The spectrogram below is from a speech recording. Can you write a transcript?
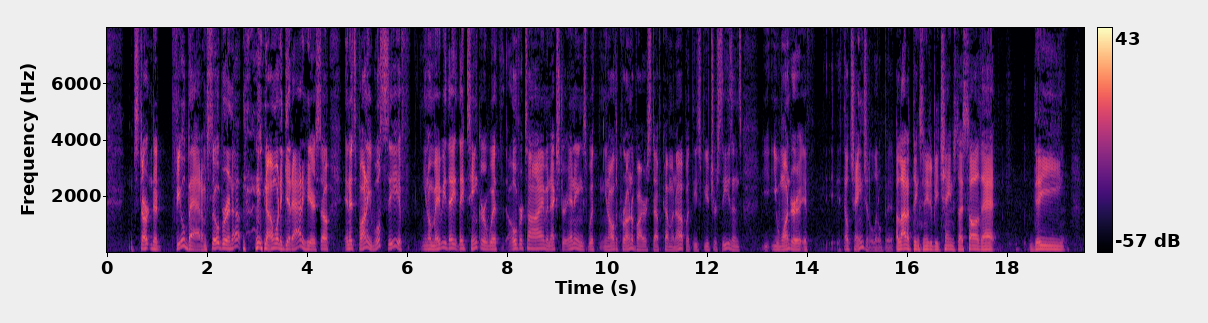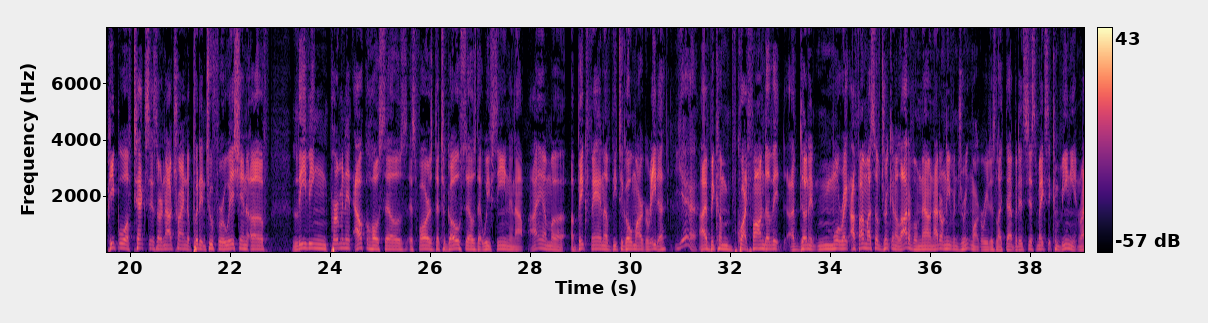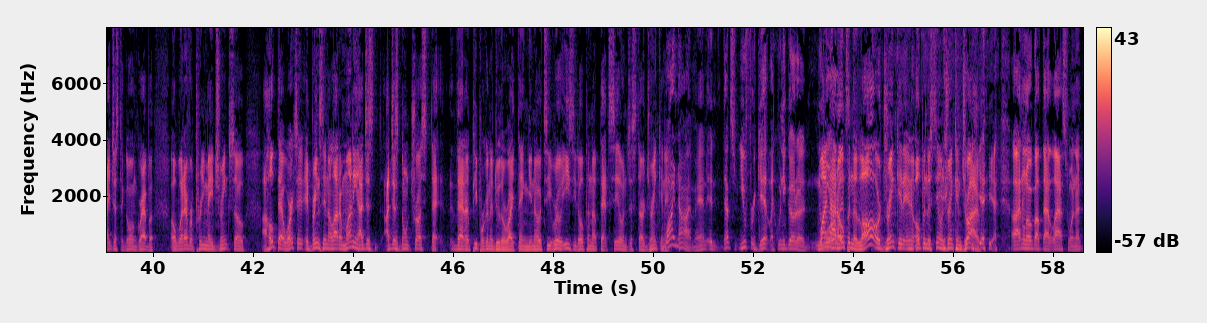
I'm starting to feel bad. I'm sobering up. you know, I want to get out of here. So, and it's funny. We'll see if you know maybe they they tinker with overtime and extra innings with you know all the coronavirus stuff coming up with these future seasons. You, you wonder if they'll change it a little bit. a lot of things need to be changed. I saw that the people of Texas are now trying to put into fruition of leaving permanent alcohol sales as far as the to-go sales that we've seen and I, I am a, a big fan of the to-go margarita Yeah. I've become quite fond of it. I've done it more. I find myself drinking a lot of them now, and I don't even drink margaritas like that. But it just makes it convenient, right? Just to go and grab a, a whatever pre-made drink. So I hope that works. It, it brings in a lot of money. I just I just don't trust that that people are going to do the right thing. You know, it's real easy to open up that seal and just start drinking it. Why not, man? And that's you forget like when you go to New Why not open the law or drink it and open the seal and drink and drive? yeah, yeah. Uh, I don't know about that last one. I,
